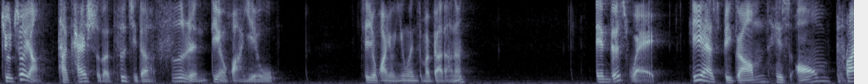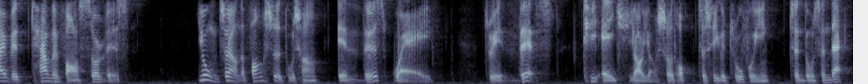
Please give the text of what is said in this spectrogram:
就这样，他开始了自己的私人电话业务。这句话用英文怎么表达呢？In this way, he has begun his own private telephone service。用这样的方式读成 in this way。注意 this t h 要咬舌头，这是一个主辅音，震动声带。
